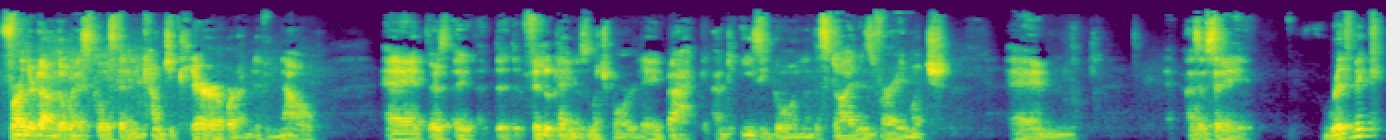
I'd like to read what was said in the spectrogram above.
Further down the west coast, then in County Clare, where I'm living now, uh, there's a, the, the, fiddle playing is much more laid back and easygoing, and the style is very much, um, as I say, rhythmic,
